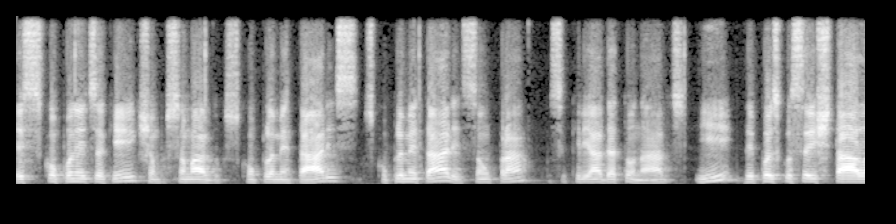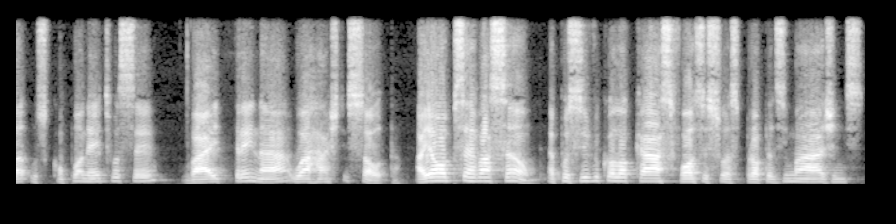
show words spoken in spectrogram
esses componentes aqui, que são chamados complementares, os complementares são para você criar detonados. E depois que você instala os componentes, você vai treinar o arraste e solta. Aí a observação, é possível colocar as fotos de suas próprias imagens,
